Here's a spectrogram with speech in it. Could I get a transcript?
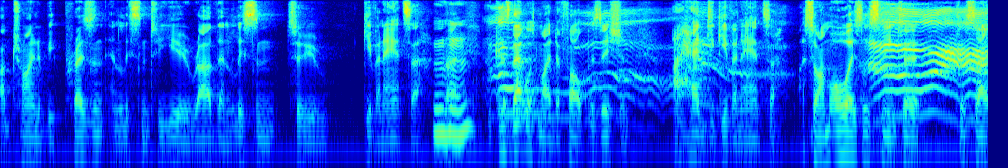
I'm trying to be present and listen to you rather than listen to give an answer, right? Because that was my default position. I had to give an answer, so I'm always listening to to say,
